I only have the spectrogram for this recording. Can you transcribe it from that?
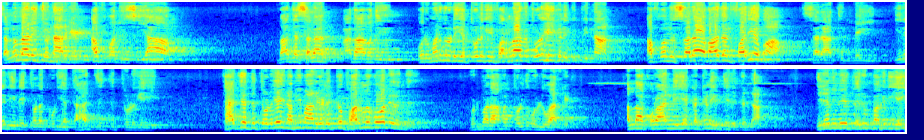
சல்லல்லாஹு சொன்னார்கள் அஃபது சியாம். பாத சலாத் அதாவது ஒரு மனிதனுடைய தொழுகை வரலாறு தொழுகைகளுக்கு பின்னால் அஃபது சலா பாதல் ஃபரியமா சலாத்துல் லைல் தொழக்கூடிய தஹஜத்து தொழுகை. தஹஜத்து தொழுகை நபிமார்களுக்கு பர்லு போல் இருந்தது. உட்படாமல் தொழுது கொள்ளுவார்கள். அல்லாஹ் குரானிலேயே கட்டளையிட்டு இருக்கின்றான் இரவிலே பெரும் பகுதியை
